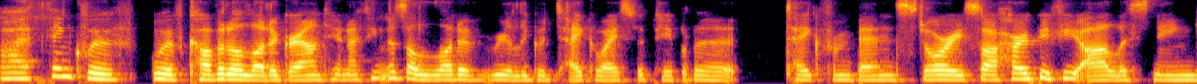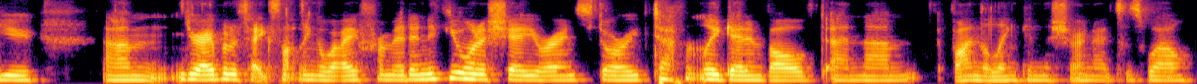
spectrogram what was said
I think we've we've covered a lot of ground here, and I think there's a lot of really good takeaways for people to take from Ben's story. So I hope if you are listening, you um, you're able to take something away from it. And if you want to share your own story, definitely get involved and um, find the link in the show notes as well.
